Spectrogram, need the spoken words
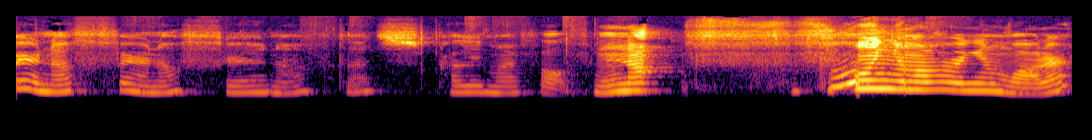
Fair enough, fair enough, fair enough. That's probably my fault. Not falling in the friggin' water.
